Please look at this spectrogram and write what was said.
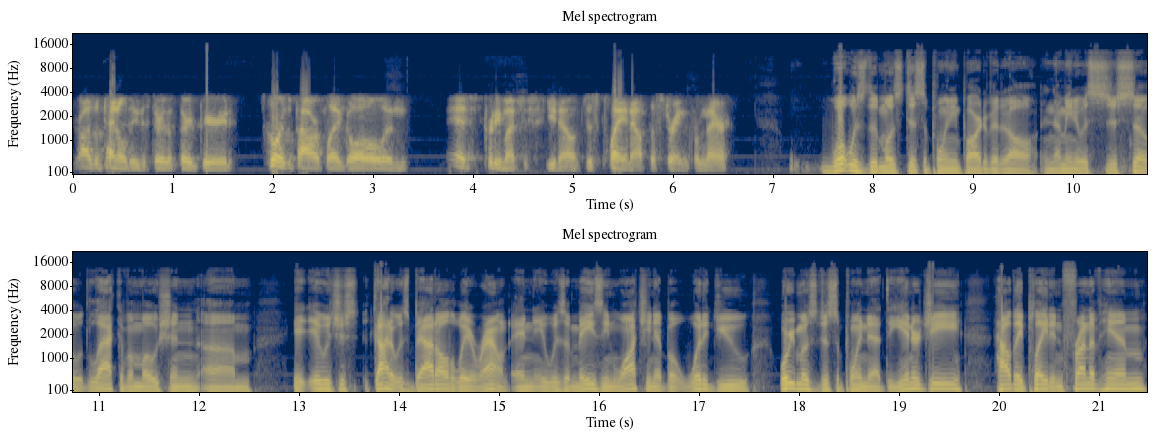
draws a penalty to start the third period, scores a power play goal, and it's pretty much, you know, just playing out the string from there. what was the most disappointing part of it at all? And I mean, it was just so lack of emotion. Um, it, it was just God, it was bad all the way around, and it was amazing watching it. But what did you? What were you most disappointed at? The energy, how they played in front of him.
